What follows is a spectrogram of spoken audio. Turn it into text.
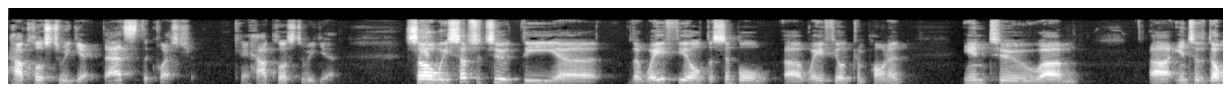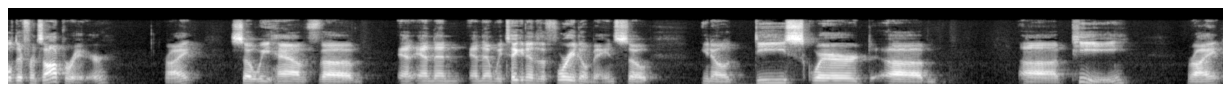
How close do we get? That's the question. Okay, how close do we get? So we substitute the uh, the wave field, the simple uh, wave field component, into um, uh, into the double difference operator, right? So we have uh, and, and then and then we take it into the Fourier domain. So you know d squared um, uh, p, right?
